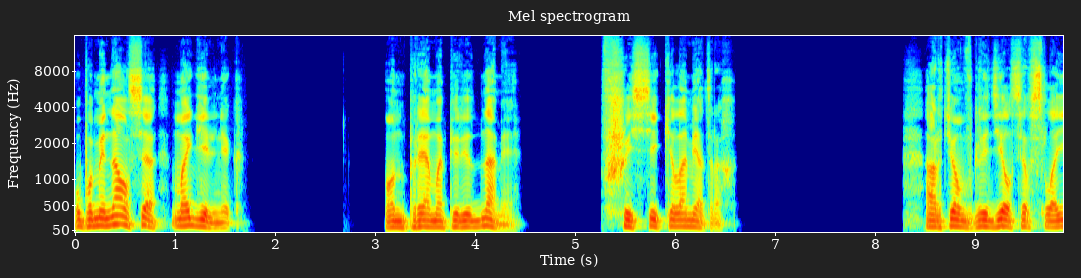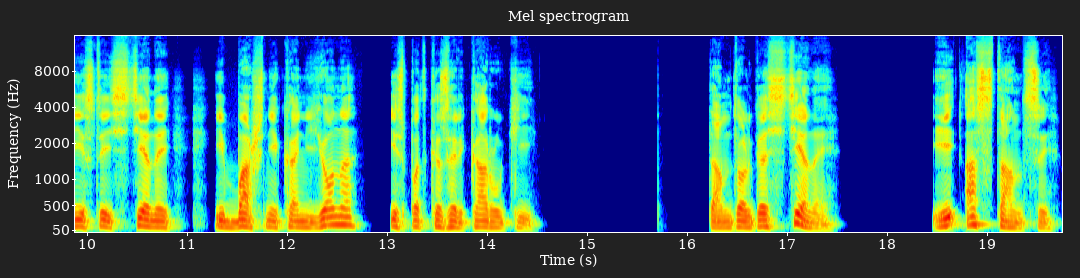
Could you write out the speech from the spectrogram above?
упоминался могильник». «Он прямо перед нами, в шести километрах. Артем вгляделся в слоистые стены и башни каньона из-под козырька руки. Там только стены и останцы.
